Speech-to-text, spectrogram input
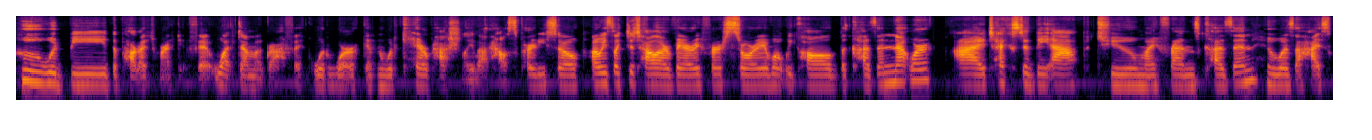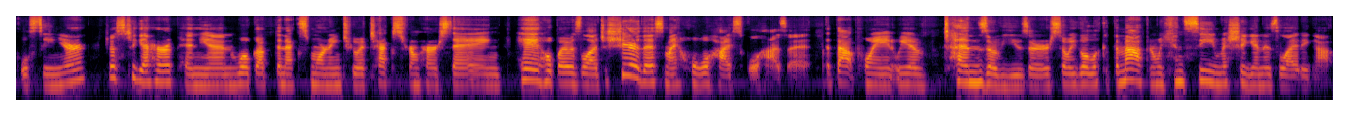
who would be the product market fit, what demographic would work and would care passionately about house party. So I always like to tell our very first story of what we called the cousin network. I texted the app to my friend's cousin, who was a high school senior, just to get her opinion. Woke up the next morning to a text from her saying, Hey, hope I was allowed to share this. My whole high school has it. At that point, we have tens of users. So we go look at the map and we can see Michigan is lighting up.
